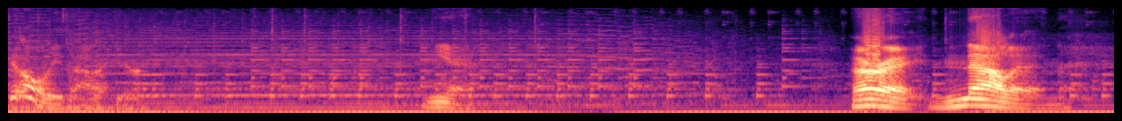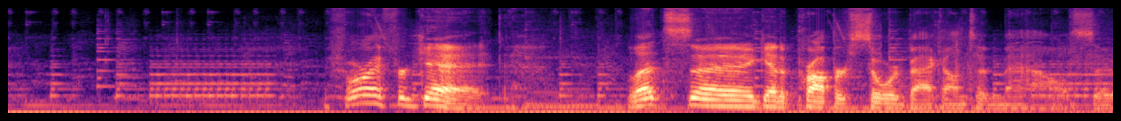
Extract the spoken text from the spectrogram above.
Get all these out of here. Yeah. Alright, now then. Before I forget, let's uh, get a proper sword back onto Mao so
